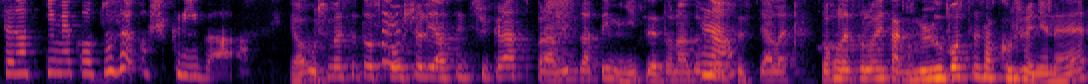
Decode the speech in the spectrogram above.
se nad tím jako tuze ošklívá. Jo, už jsme se to zkoušeli asi třikrát spravit, za tím nic, je to na dobré no. cestě, ale tohle zlo je tak hluboce zakořeněné,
